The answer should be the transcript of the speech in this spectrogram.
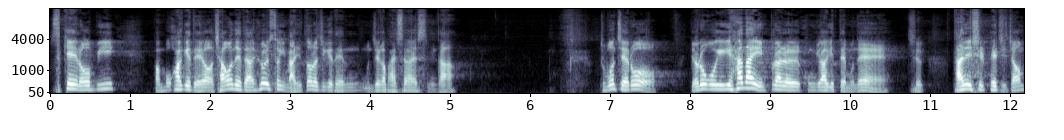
scale up이 반복하게 되어 자원에 대한 효율성이 많이 떨어지게 된 문제가 발생하였습니다. 두 번째로 여러 고객이 하나의 인프라를 공유하기 때문에 즉 단일 실패 지점,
